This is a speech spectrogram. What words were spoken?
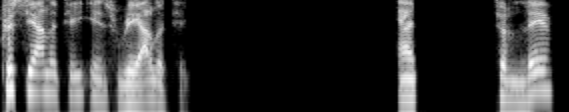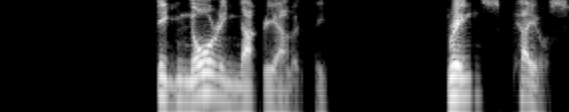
Christianity is reality, and to live ignoring that reality brings chaos.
